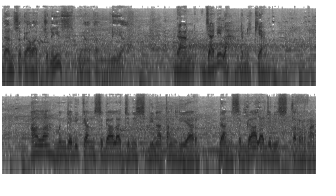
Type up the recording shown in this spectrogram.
dan segala jenis binatang liar. dan jadilah demikian. Allah menjadikan segala jenis binatang liar dan segala jenis ternak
